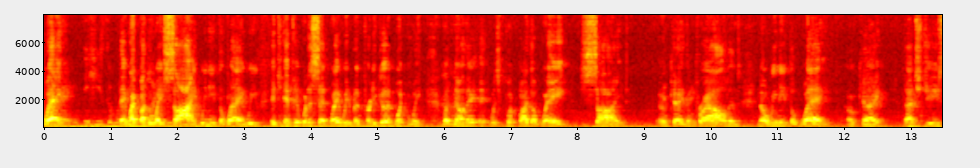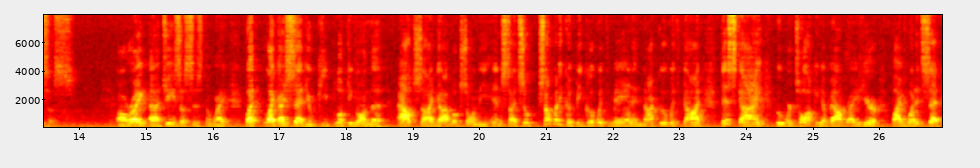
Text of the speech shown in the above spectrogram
Way. The way. They went by the wayside. We need the way. We, it, if it would have said way, we'd have been pretty good, wouldn't we? But no, they, it was put by the wayside. Okay, the proud and no, we need the way. Okay, that's Jesus. All right, uh, Jesus is the way. But like I said, you keep looking on the outside. God looks on the inside. So somebody could be good with man and not good with God. This guy who we're talking about right here, by what it said,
